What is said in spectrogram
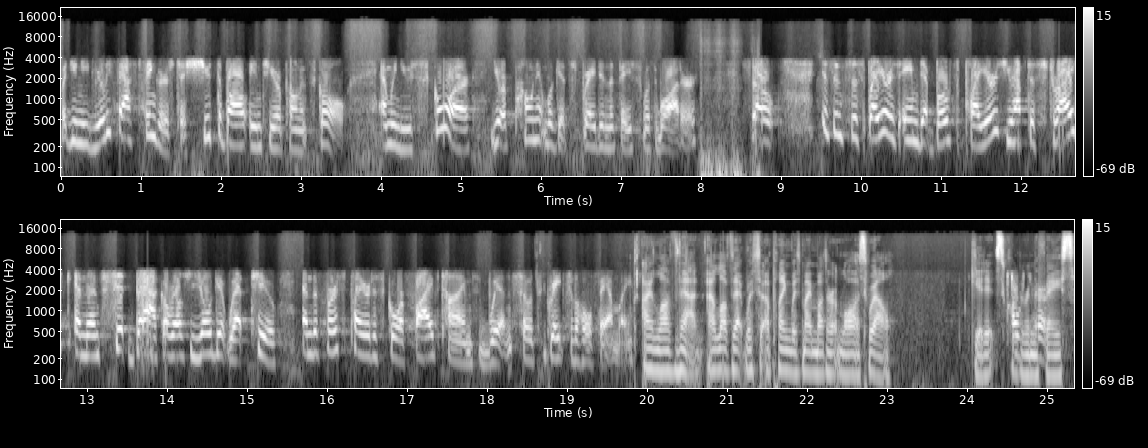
but you need really fast fingers to shoot the ball into your opponent's goal. And when you score, your opponent will get sprayed in the face with water. So, since the sprayer is aimed at both players, you have to strike and then sit back, or else you'll get wet too. And the first player to score five times wins. So it's great for the whole family. I love that. I love that with uh, playing with my mother-in-law as well. Get it? Squirt Oh, her in the face.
